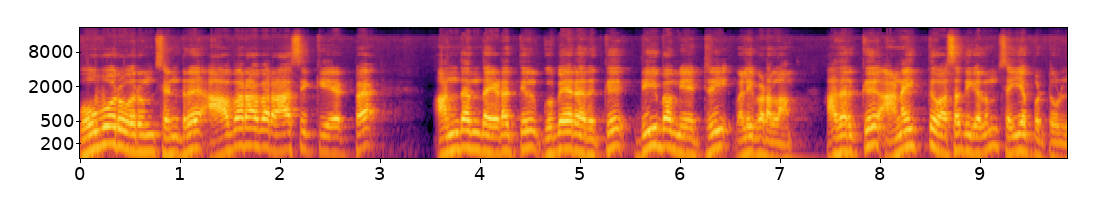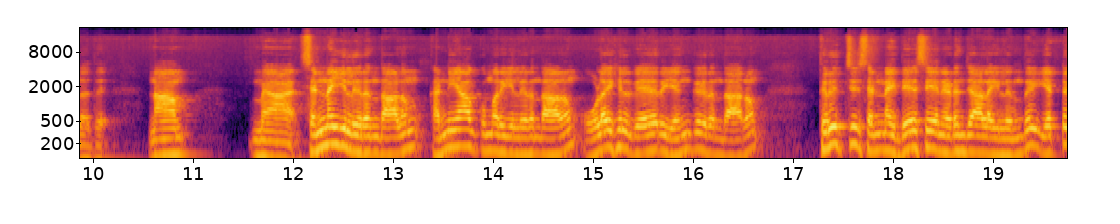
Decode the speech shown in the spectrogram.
ஒவ்வொருவரும் சென்று அவரவர் ராசிக்கு ஏற்ப அந்தந்த இடத்தில் குபேரருக்கு தீபம் ஏற்றி வழிபடலாம். அதற்கு அனைத்து வசதிகளும் செய்யப்பட்டுள்ளது. நாம் சென்னையில் இருந்தாலும் கன்னியாகுமரியில் இருந்தாலும் உலகில் வேறு எங்கு இருந்தாலும் திருச்சி சென்னை தேசிய நெடுஞ்சாலையிலிருந்து எட்டு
